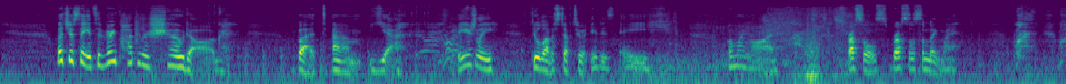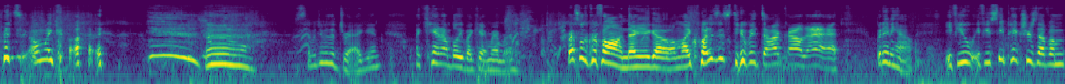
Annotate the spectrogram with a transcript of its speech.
let's just say it's a very popular show dog. But, um, yeah. They usually do a lot of stuff to it. It is a, oh my god, Brussels, Brussels something. My, what? what is it? Oh my god. Uh, somebody with a dragon. I cannot believe I can't remember. Brussels Griffon. There you go. I'm like, what is this stupid dog called? that? But anyhow, if you if you see pictures of them,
